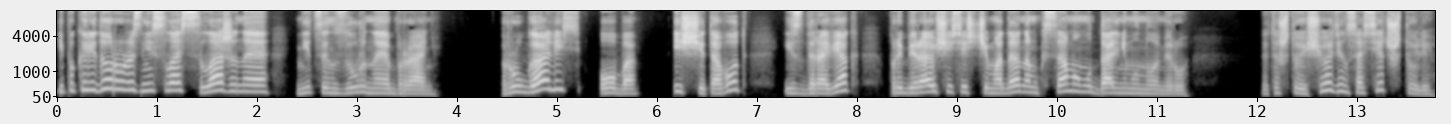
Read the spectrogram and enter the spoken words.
и по коридору разнеслась слаженная, нецензурная брань. Ругались оба, и щитовод, и здоровяк, пробирающийся с чемоданом к самому дальнему номеру. Это что, еще один сосед, что ли?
